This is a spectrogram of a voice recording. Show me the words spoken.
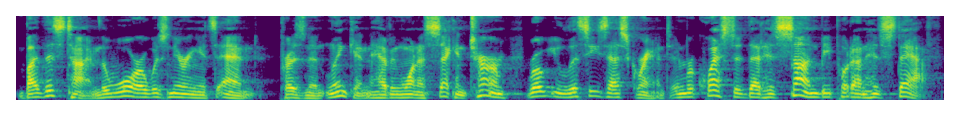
By this time, the war was nearing its end. President Lincoln, having won a second term, wrote Ulysses S. Grant and requested that his son be put on his staff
